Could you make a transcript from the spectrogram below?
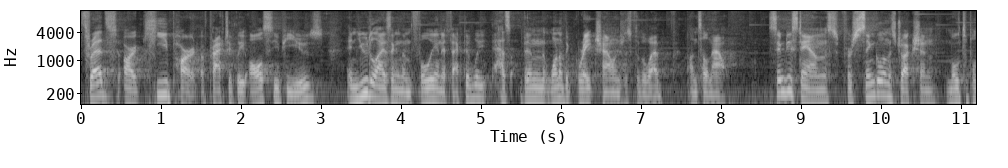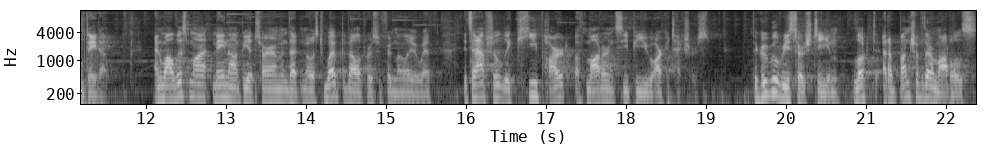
Threads are a key part of practically all CPUs, and utilizing them fully and effectively has been one of the great challenges for the web until now. SIMD stands for Single Instruction, Multiple Data. And while this may not be a term that most web developers are familiar with, it's an absolutely key part of modern CPU architectures. The Google research team looked at a bunch of their models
